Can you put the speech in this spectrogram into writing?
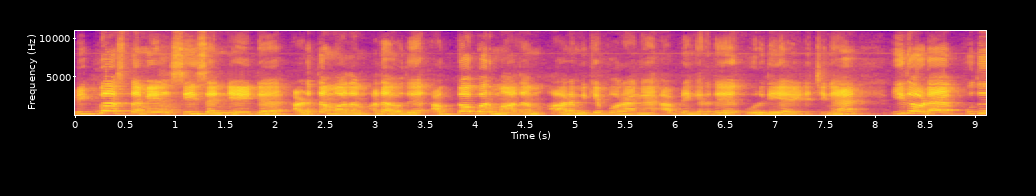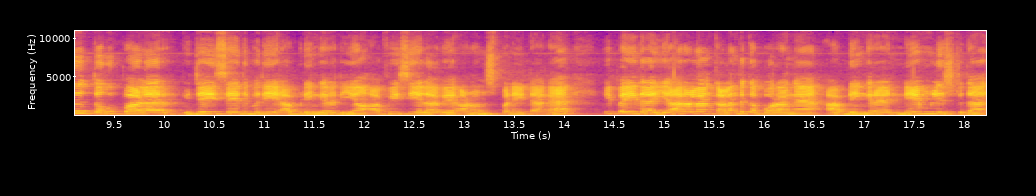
Bigg Boss Tamil season eight அடுத்த மாதம் அதாவது அக்டோபர் மாதம் ஆரம்பிக்க போகிறாங்க அப்படிங்கிறது உறுதியாயிடுச்சுங்க. இதோட புது தொகுப்பாளர் விஜய் சேதுபதி அப்படிங்கிறதையும் அஃபீஷியலாகவே அனௌன்ஸ் பண்ணிட்டாங்க. இப்போ இதில் யாரெல்லாம் கலந்துக்க போகிறாங்க அப்படிங்கிற நேம் லிஸ்ட் தான்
